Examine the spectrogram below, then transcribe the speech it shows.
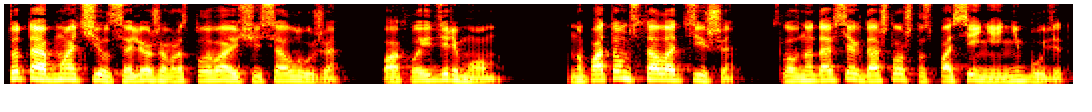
Кто-то обмочился, лежа в расплывающейся луже. Пахло и дерьмом. Но потом стало тише, словно до всех дошло, что спасения не будет.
